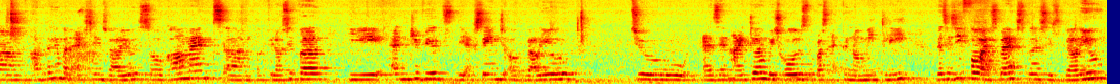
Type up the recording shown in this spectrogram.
Um, I'm talking about exchange value. So Karl Marx, um, a philosopher, he attributes the exchange of value to as an item which holds the price economically. Actually four aspects. First is value,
